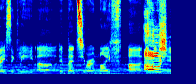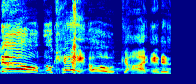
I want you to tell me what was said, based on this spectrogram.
basically uh, embeds your own knife. Uh, Oh no! Okay. Oh god. Anders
